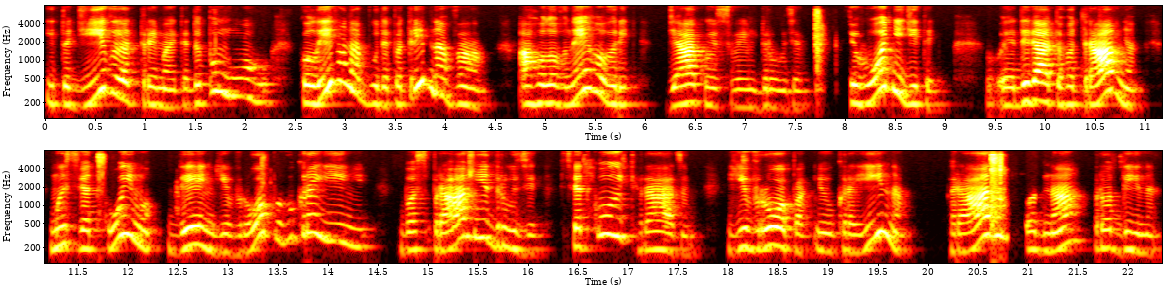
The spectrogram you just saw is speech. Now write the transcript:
і тоді ви отримаєте допомогу, коли вона буде потрібна вам. А головне, говоріть дякую своїм друзям. Сьогодні, діти, е, 9 травня, ми святкуємо День Європи в Україні, бо справжні друзі святкують разом. Європа і Україна разом одна родина.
